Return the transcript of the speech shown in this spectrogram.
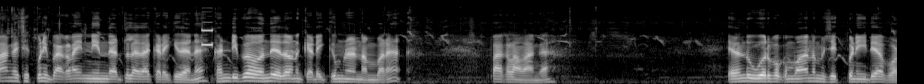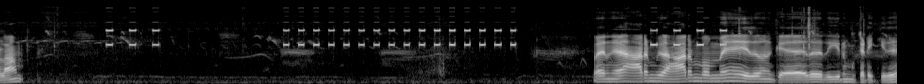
வாங்க செக் பண்ணி பார்க்கலாம். இன்னும் இந்த இடத்துல எதாவது கிடைக்குதான்னு. கண்டிப்பாக வந்து ஏதோ ஒன்று கிடைக்கும்னு நான் நம்புகிறேன் பார்க்கலாம் வாங்க. இருந்து ஊர் பக்கமாக நம்ம செக் பண்ணிக்கிட்டே போகலாம். பாருங்கள் ஆரம்பி ஆரம்பமே ஏதோ எனக்கு ஏதோ ஒரு இரும்பு கிடைக்குது.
